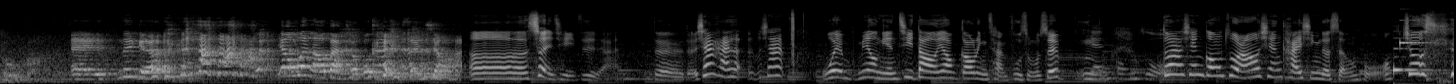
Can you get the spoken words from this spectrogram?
度嘛。哎，那个 要问老板可不可以生小孩？呃，顺其自然。对对对，现在还很现在我也没有年纪到要高龄产妇什么，所以嗯先，工作。对啊，先工作，然后先开心的生活，就是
